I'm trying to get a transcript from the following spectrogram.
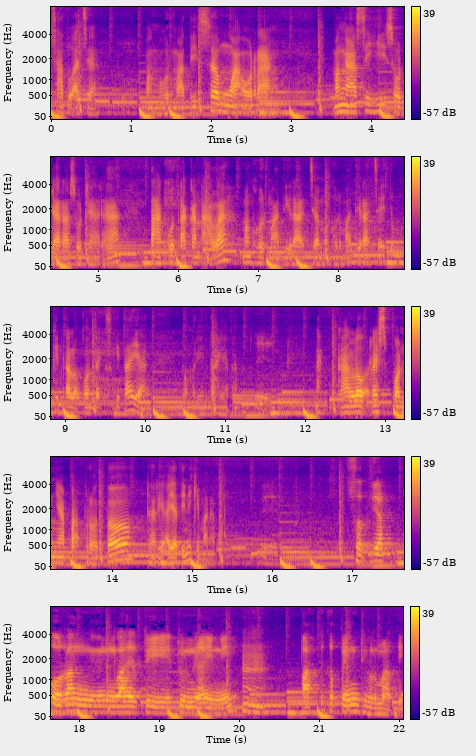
satu aja, menghormati semua orang, mengasihi saudara-saudara, takut akan Allah, menghormati raja. Menghormati raja itu mungkin kalau konteks kita ya pemerintah kalau responnya Pak Broto dari ayat ini gimana, Pak? Iya. Setiap orang yang lahir di dunia ini Hmm, pasti kepengen dihormati,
